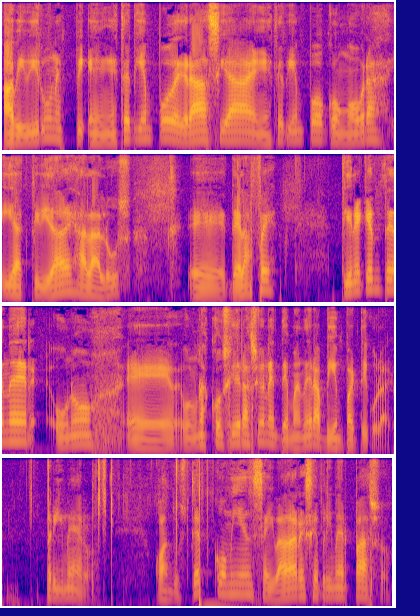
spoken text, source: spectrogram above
a vivir un, en este tiempo de gracia, en este tiempo con obras y actividades a la luz eh, de la fe, tiene que tener unos, eh, unas consideraciones de manera bien particular. Primero, cuando usted comienza y va a dar ese primer paso,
